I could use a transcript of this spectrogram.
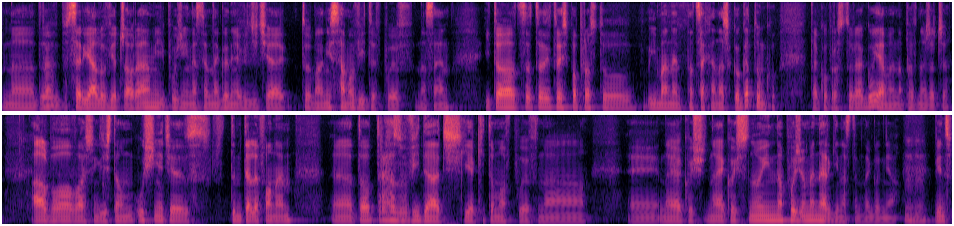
na do Tak. serialu wieczorem i później następnego dnia widzicie, to ma niesamowity wpływ na sen. I to, to, to, jest po prostu immanentna cecha naszego gatunku. Tak po prostu reagujemy na pewne rzeczy. Albo właśnie gdzieś tam uśniecie z tym telefonem, e, to od razu widać, jaki to ma wpływ na, e, na, jakość, na jakość snu i na poziom energii następnego dnia. Mhm. Więc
